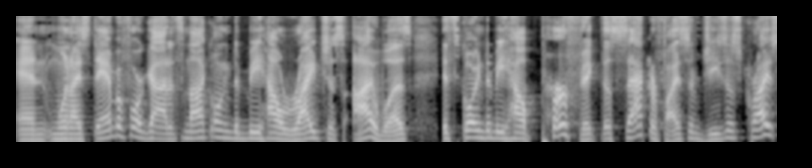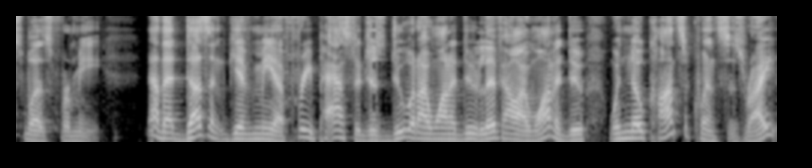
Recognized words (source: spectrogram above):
And when I stand before God, it's not going to be how righteous I was, it's going to be how perfect the sacrifice of Jesus Christ was for me. Now, that doesn't give me a free pass to just do what I want to do, live how I want to do with no consequences, right?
